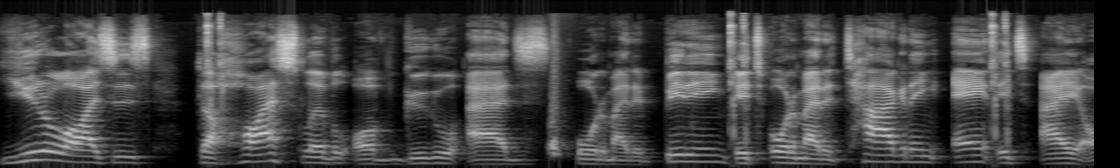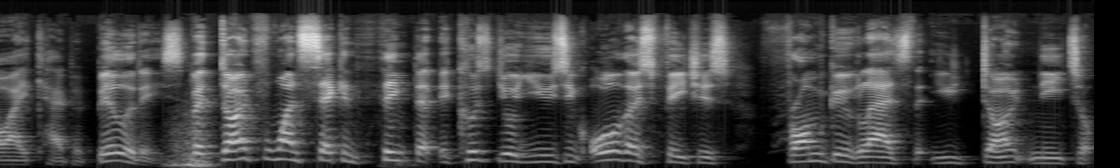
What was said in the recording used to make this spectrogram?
utilizes the highest level of Google Ads automated bidding, its automated targeting, and its AI capabilities. But don't for one second think that because you're using all of those features from Google Ads that you don't need to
